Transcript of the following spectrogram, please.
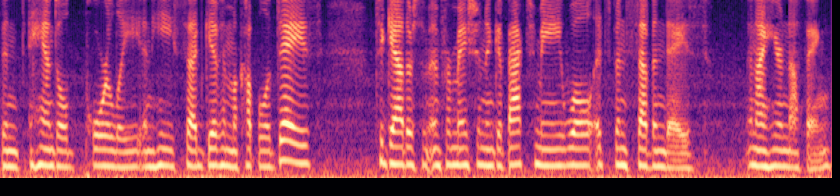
been handled poorly. And he said give him a couple of days to gather some information and get back to me. Well, it's been seven days and I hear nothing.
